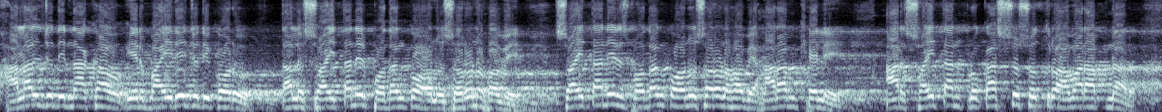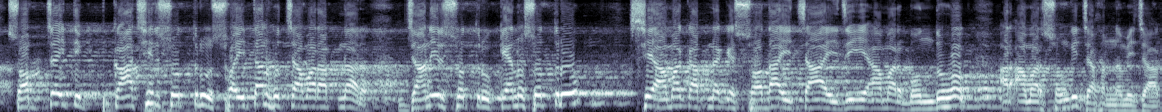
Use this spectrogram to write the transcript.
হালাল যদি না খাও, এর বাইরে যদি করো তাহলে শয়তানের পদাঙ্ক অনুসরণ হবে। শয়তানের পদাঙ্ক অনুসরণ হবে হারাম খেলে। আর শয়তান প্রকাশ্য শত্রু আমার আপনার। সবচাইতে কাছের শত্রু শয়তান হচ্ছে আমার আপনার। জানের শত্রু কেন শত্রু? সে আমাকে আপনাকে সদাই চায় যে আমার বন্ধু হোক আর আমার সঙ্গে জাহান্নামে যাক।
